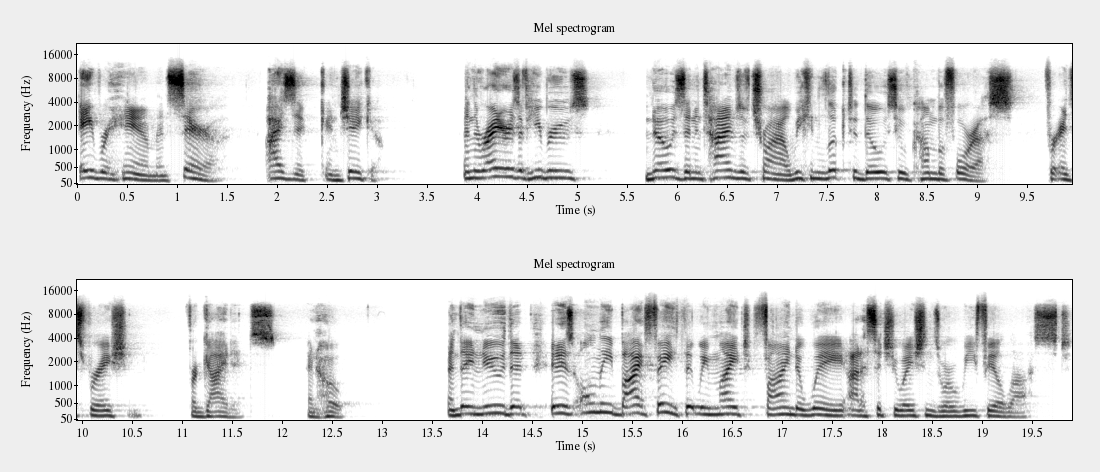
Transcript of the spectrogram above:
Abraham and Sarah, Isaac and Jacob. And the writers of Hebrews knows that in times of trial, we can look to those who've come before us for inspiration, for guidance, and hope. And they knew that it is only by faith that we might find a way out of situations where we feel lost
